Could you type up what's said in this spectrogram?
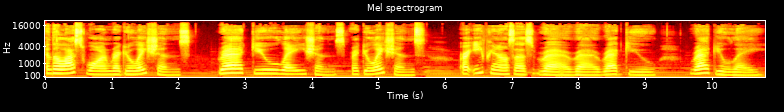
And the last one, regulations regulations, regulations, or e pronounced as re, re, regu, regulate,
